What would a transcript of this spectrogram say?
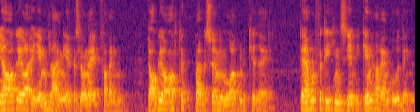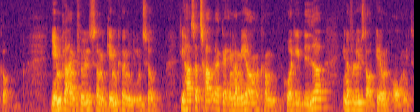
Jeg oplever, at hjemmeplejen i Albertslund er alt for ringe. Jeg oplever ofte, når jeg besøger min mor, at hun er ked af det. Det er hun, fordi hendes hjem igen har været en hovedbanegård. Hjemmeplejen føles som en gennemkørende lyntog. De har så travlt, at det handler mere om at komme hurtigt videre, end at få løst opgaven ordentligt.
